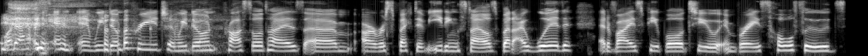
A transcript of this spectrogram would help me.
What and, and we don't preach and we don't proselytize um, our respective eating styles, but I would advise people to embrace whole foods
